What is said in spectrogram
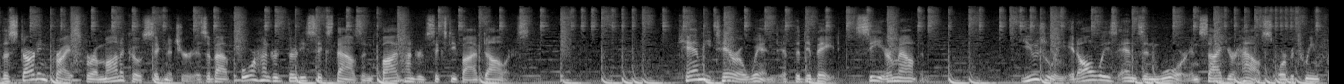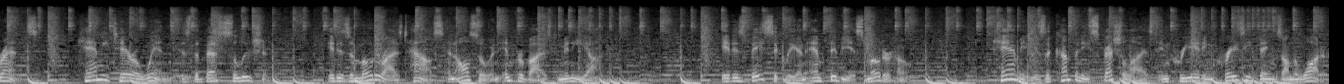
The starting price for a Monaco signature is about $436,565. Cami Terra Wind if the debate, sea or mountain. Usually it always ends in war inside your house or between friends. Cami Terra Wind is the best solution. It is a motorized house and also an improvised mini yacht. It is basically an amphibious motorhome. Cami is a company specialized in creating crazy things on the water,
